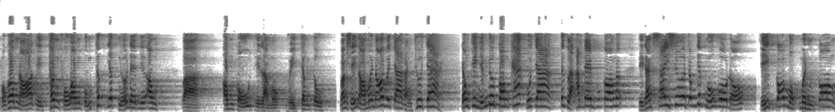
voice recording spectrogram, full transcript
Một hôm nọ thì thân phụ ông cũng thức giấc nửa đêm như ông và ông cụ thì là một vị chân tu. Văn sĩ nọ mới nói với cha rằng, thưa cha, trong khi những đứa con khác của cha, tức là anh em của con đó thì đang say sưa trong giấc ngủ vô độ, chỉ có một mình con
